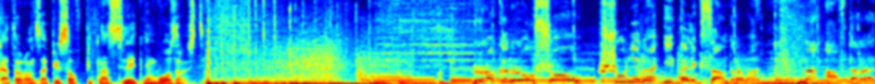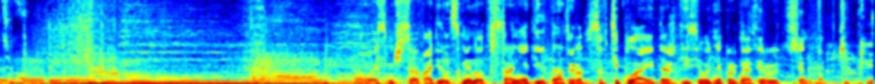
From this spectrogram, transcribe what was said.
который он записывал в 15-летнем возрасте. Рок-н-ролл-шоу Шунина и Александрова на Авторадио. 8 часов 11 минут в стране, 19 градусов тепла и дожди сегодня прогнозируют синоптики.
